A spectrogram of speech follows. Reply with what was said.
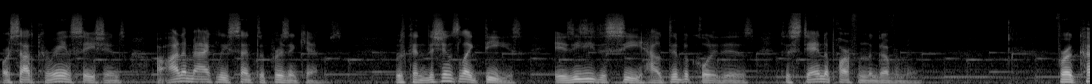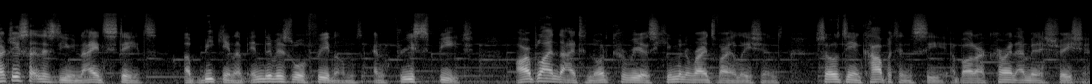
or South Korean stations are automatically sent to prison camps. With conditions like these, it is easy to see how difficult it is to stand apart from the government. For a country such as the United States, a beacon of individual freedoms and free speech, our blind eye to North Korea's human rights violations shows the incompetency about our current administration.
